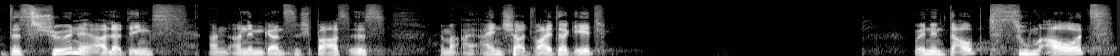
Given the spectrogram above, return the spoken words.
das Schöne allerdings an, an dem ganzen Spaß ist, wenn man einen Chart weitergeht, wenn in Daubt, zoom out,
